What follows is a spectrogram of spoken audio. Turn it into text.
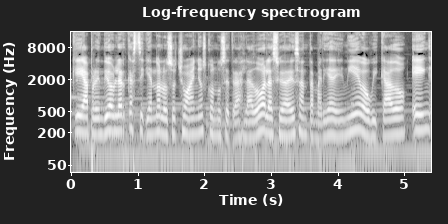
que aprendió a hablar castellano a los 8 años cuando se trasladó a la ciudad de Santa María de Nieva, ubicado en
